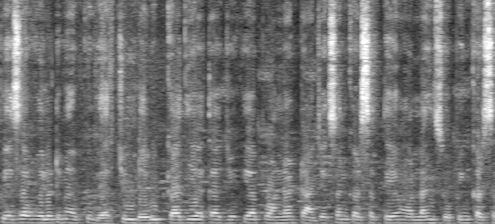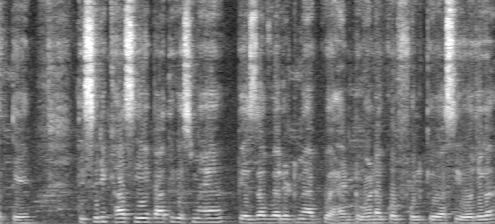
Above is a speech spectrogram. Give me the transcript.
पेजैप वॉलेट में आपको वर्चुअल डेबिट कार्ड दिया था जो कि आप ऑनलाइन ट्रांजेक्शन कर सकते हैं ऑनलाइन शॉपिंग कर सकते हैं। तीसरी खास ये बात है कि इसमें पेजैप वॉलेट में आपको हैंड टू हैंड आपको फुल के हो जाएगा,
